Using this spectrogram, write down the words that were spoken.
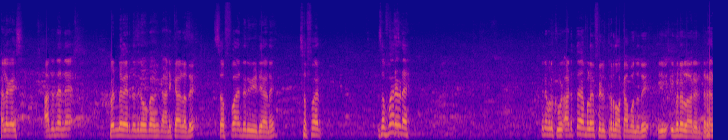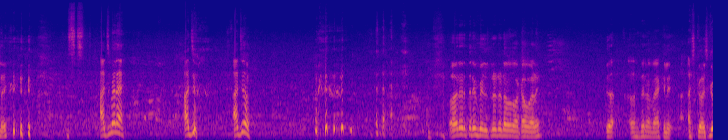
ഹലോ ഗൈസ് ആദ്യം തന്നെ പെണ്ണ് വരുന്നതിന് മുമ്പ് നമുക്ക് കാണിക്കാനുള്ളത്. സഫാന്റെ ഒരു വീഡിയോ ആണ്. സഫാൻ സഫാൻ എവിടെ? പിന്നെ നമ്മൾ അടുത്ത നമ്മൾ ഫിൽറ്റർ നോക്കാൻ പോകുന്നത് ഈ ഇവിടെ ഉള്ള ഓരോരുത്തരാണ് അജ്മലേ അജു അജു. ഓരോരുത്തരും ഫിൽറ്റർ ഇട്ടിട്ട് നോക്കാൻ പോവാണ്. ബാക്കിൽ ബാക്കിൽ അഷ്കു അഷ്കു.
